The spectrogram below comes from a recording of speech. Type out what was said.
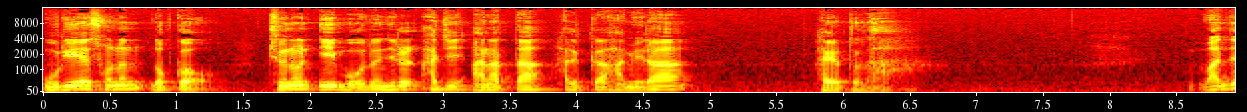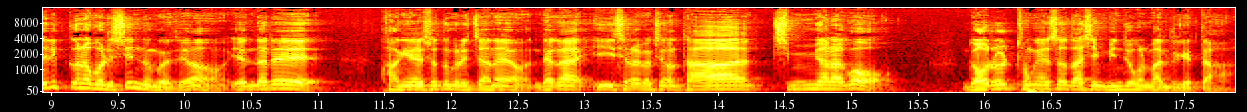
우리의 손은 높고 주는 이 모든 일을 하지 않았다 할까 함이라 하였도다. 완전히 끊어버릴 수 있는 거죠. 옛날에 광야에서도 그랬잖아요. 내가 이스라엘 백성을 다 진멸하고 너를 통해서 다시 민족을 만들겠다.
